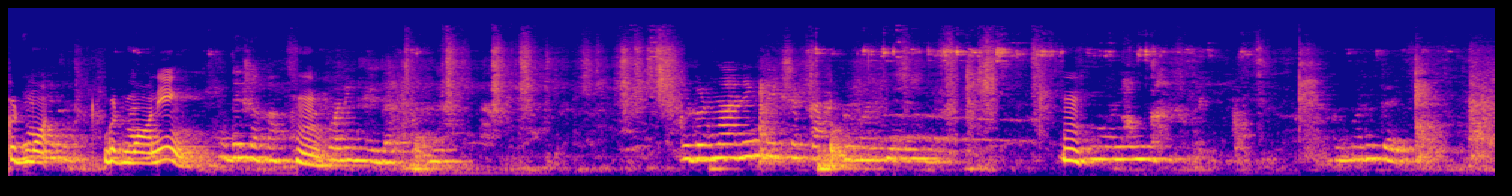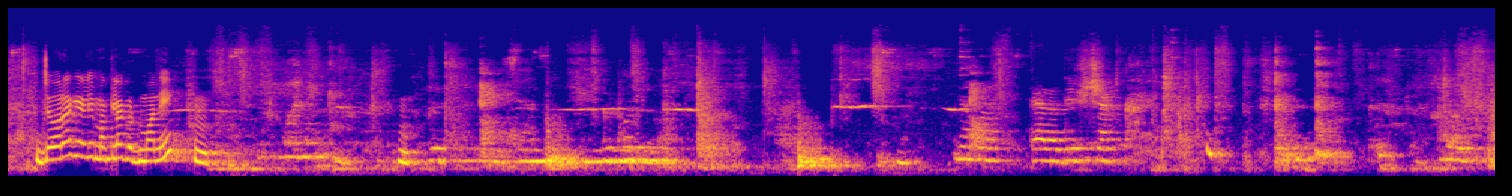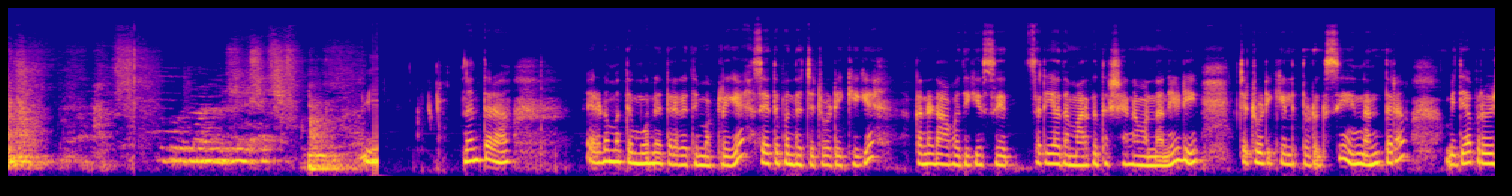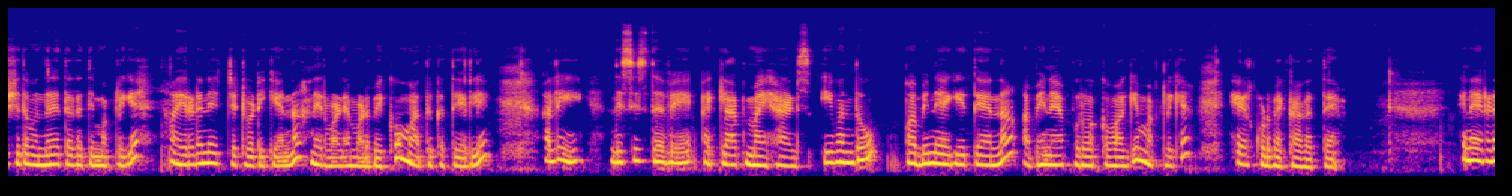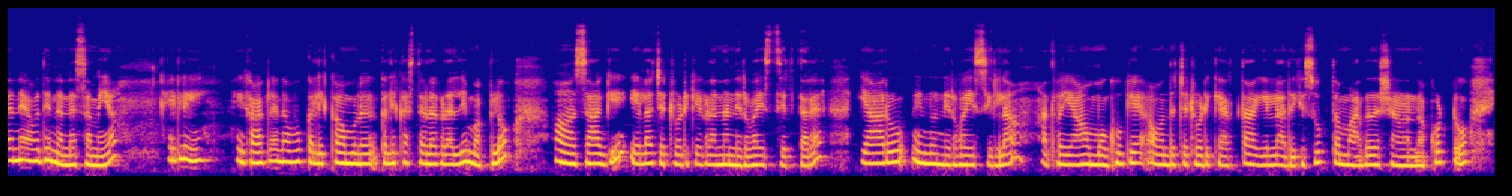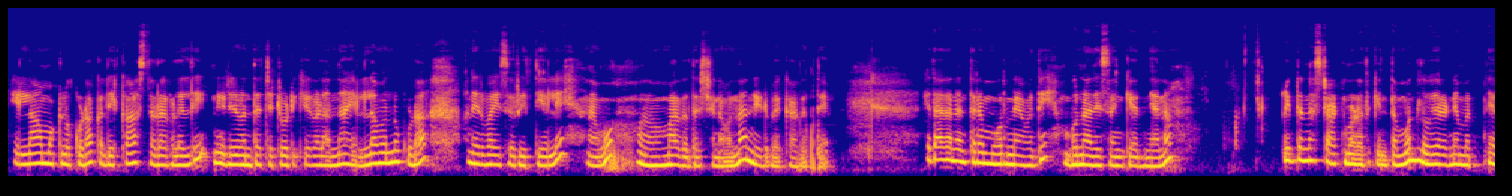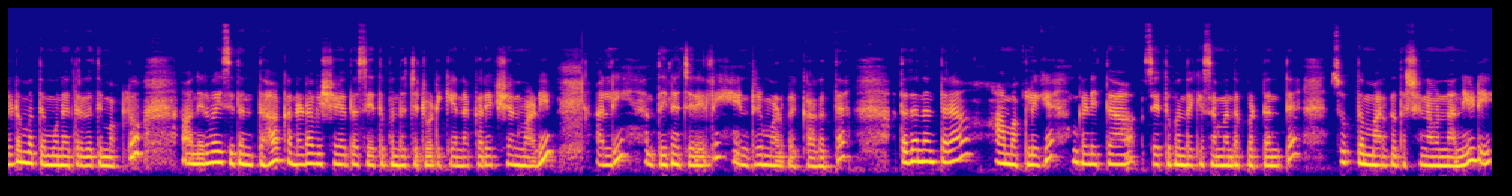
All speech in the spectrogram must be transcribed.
ಗುಡ್ ಮಾರ್ ಗುಡ್ ಮಾರ್ನಿಂಗ್ ಇದೆ. ಗುಡ್ ಮಾರ್ನಿಂಗ್ ಹ್ಞೂ ಜೋರಾಗಿ ಹೇಳಿ ಮಕ್ಕಳ ಗುಡ್ ಮಾರ್ನಿಂಗ್ ಹ್ಞೂ ನಂತರ ಎರಡು ಮತ್ತು ಮೂರನೇ ತರಗತಿ ಮಕ್ಕಳಿಗೆ ಸೇತುಬಂಧ ಚಟುವಟಿಕೆಗೆ ಕನ್ನಡ ಅವಧಿಗೆ ಸರಿಯಾದ ಮಾರ್ಗದರ್ಶನವನ್ನು ನೀಡಿ ಚಟುವಟಿಕೆಯಲ್ಲಿ ತೊಡಗಿಸಿ ನಂತರ ವಿದ್ಯಾಪ್ರವೇಶದ ಒಂದನೇ ತರಗತಿ ಮಕ್ಕಳಿಗೆ ಆ ಎರಡನೇ ಚಟುವಟಿಕೆಯನ್ನು ನಿರ್ವಹಣೆ ಮಾಡಬೇಕು ಮಾತುಕತೆಯಲ್ಲಿ. ಅಲ್ಲಿ this is the way I clap my hands ಈ ಒಂದು ಅಭಿನಯ ಗೀತೆಯನ್ನು ಅಭಿನಯಪೂರ್ವಕವಾಗಿ ಮಕ್ಕಳಿಗೆ ಹೇಳ್ಕೊಡ್ಬೇಕಾಗತ್ತೆ. ಇನ್ನು ಎರಡನೇ ಅವಧಿ ನನ್ನ ಸಮಯ. ಇಲ್ಲಿ ಈಗಾಗಲೇ ನಾವು ಕಲಿಕಾ ಮೂಲ ಕಲಿಕಾ ಸ್ಥಳಗಳಲ್ಲಿ ಮಕ್ಕಳು ಸಾಗಿ ಎಲ್ಲ ಚಟುವಟಿಕೆಗಳನ್ನು ನಿರ್ವಹಿಸ್ತಿರ್ತಾರೆ. ಯಾರು ಇನ್ನೂ ನಿರ್ವಹಿಸಿಲ್ಲ ಅಥವಾ ಯಾವ ಮಗುಗೆ ಆ ಒಂದು ಚಟುವಟಿಕೆ ಅರ್ಥ ಆಗಿಲ್ಲ, ಅದಕ್ಕೆ ಸೂಕ್ತ ಮಾರ್ಗದರ್ಶನವನ್ನು ಕೊಟ್ಟು ಎಲ್ಲ ಮಕ್ಕಳು ಕೂಡ ಕಲಿಕಾ ಸ್ಥಳಗಳಲ್ಲಿ ನೀಡಿರುವಂಥ ಚಟುವಟಿಕೆಗಳನ್ನು ಎಲ್ಲವನ್ನು ಕೂಡ ನಿರ್ವಹಿಸೋ ರೀತಿಯಲ್ಲಿ ನಾವು ಮಾರ್ಗದರ್ಶನವನ್ನು ನೀಡಬೇಕಾಗುತ್ತೆ. ಇದಾದ ನಂತರ ಮೂರನೇ ಅವಧಿ, ಬುನಾದಿ ಸಂಖ್ಯಾಜ್ಞಾನ ಇದನ್ನು ಸ್ಟಾರ್ಟ್ ಮಾಡೋದಕ್ಕಿಂತ ಮೊದಲು ಎರಡನೇ ಮತ್ತು ಎರಡು ಮತ್ತು ಮೂರನೇ ತರಗತಿ ಮಕ್ಕಳು ನಿರ್ವಹಿಸಿದಂತಹ ಕನ್ನಡ ವಿಷಯದ ಸೇತುಬಂಧ ಚಟುವಟಿಕೆಯನ್ನು ಕರೆಕ್ಷನ್ ಮಾಡಿ, ಅಲ್ಲಿ ದಿನಚರಿಯಲ್ಲಿ ಎಂಟ್ರಿ ಮಾಡಬೇಕಾಗತ್ತೆ. ತದನಂತರ ಆ ಮಕ್ಕಳಿಗೆ ಗಣಿತ ಸೇತುಬಂಧಕ್ಕೆ ಸಂಬಂಧಪಟ್ಟಂತೆ ಸೂಕ್ತ ಮಾರ್ಗದರ್ಶನವನ್ನು ನೀಡಿ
